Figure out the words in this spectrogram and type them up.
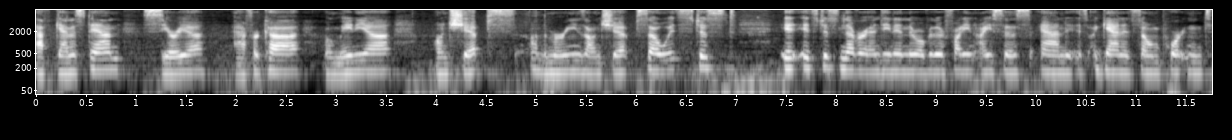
Afghanistan, Syria, Africa, Romania, on ships, on the Marines on ships. So it's just it, it's just never ending, and they're over there fighting ISIS. And it's, again, it's so important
